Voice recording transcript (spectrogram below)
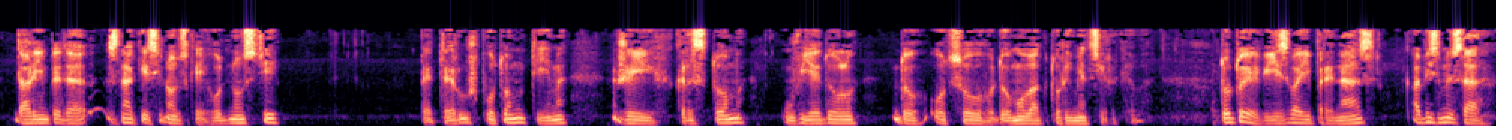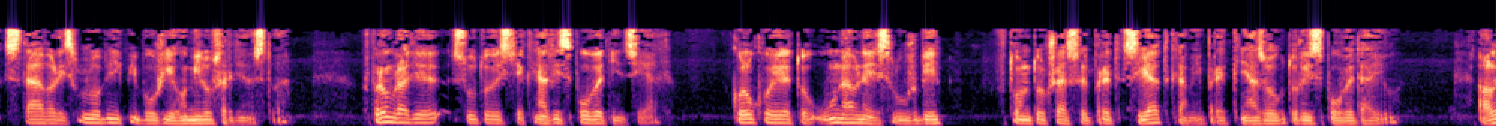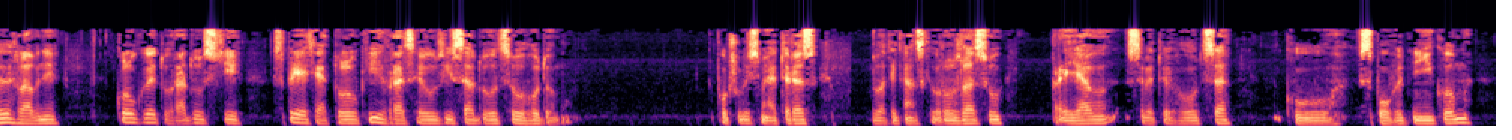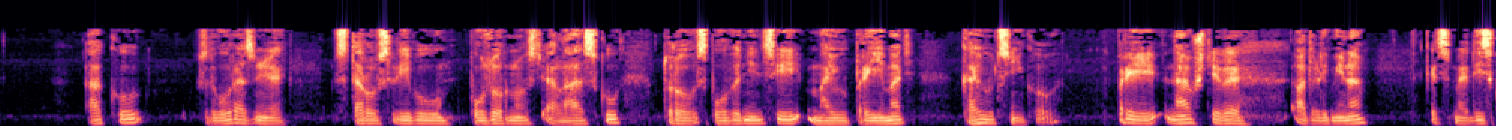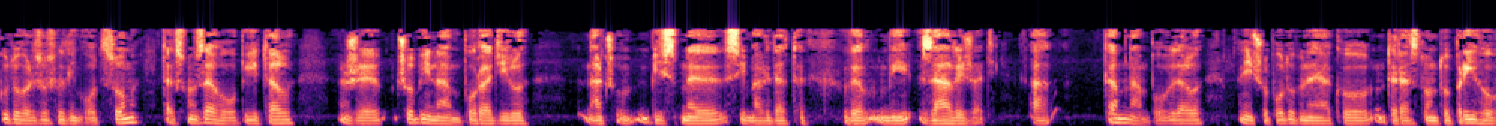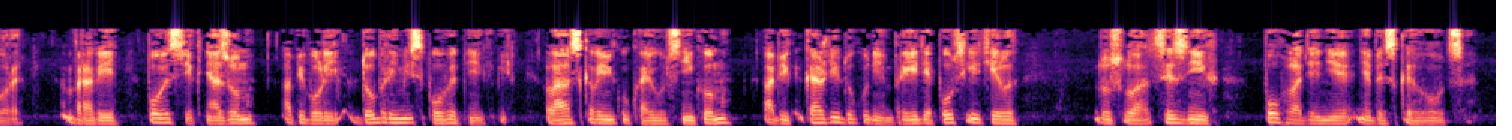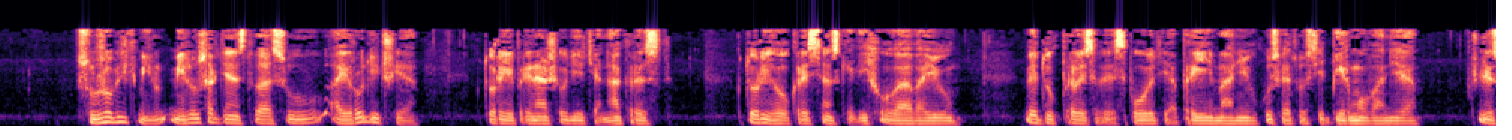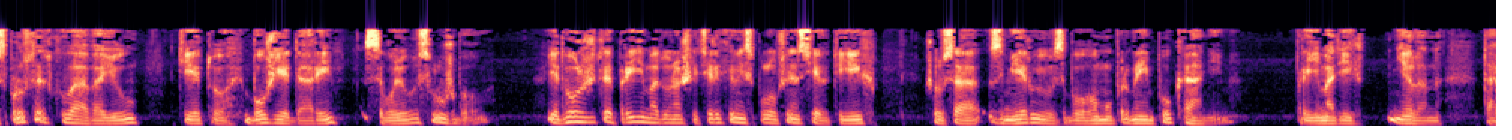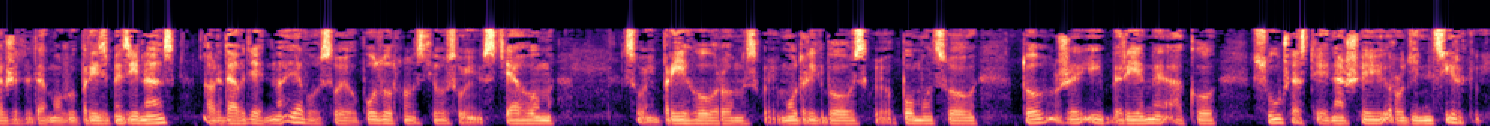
dal im teda znaky synovskej hodnosti, Peter už potom tým, že ich krstom uviedol do otcovho domova, ktorým je církev. Toto je výzva i pre nás, aby sme sa stávali služobníkmi Božieho milosrdenstva. V prvom rade sú to isté kňazi v spovedniciach. Koľko je to únavnej služby, v tomto čase pred sviatkami pre kňazov, ktorí spovedajú. Ale hlavne, koľko je to radosti z prijatia toľkých vracajúcich sa do otcovho domu. Počuli sme aj teraz z Vatikánskeho rozhlasu prejav svätého Otca ku spovedníkom, ako zdôrazňuje starostlivú pozornosť a lásku, ktorou spovedníci majú prijímať kajúcnikov. Pri návšteve Adlimina keď sme diskutovali so Svetým Otcom, tak som sa ho opýtal, že čo by nám poradil, na čo by sme si mali dať tak veľmi záležať. A tam nám povedal niečo podobné ako teraz v tomto príhovore. Vraví, povedzte kňazom, aby boli dobrými spovedníkmi, láskavými ku kajúcnikom, aby každý, dokud im príde, pocítil doslova cez nich pohľadenie nebeského Otca. Služobník milosrdenstva sú aj rodičia, ktorí prinášajú dieťa na krst, ktorí ho kresťansky vychovávajú, vedú k prvej svetej spovedi a prijímaniu, ku sviatosti birmovania, čiže sprostredkovávajú tieto Božie dary svojou službou. Je dôležité prijímať do našich cirkevných spoločenstiev tých, čo sa zmierujú s Bohom úprimným pokáním. Prijímať ich nielen tak, že teda môžu prísť medzi nás, ale dávať aj najavo svojou pozornosťou, svojim vzťahom, svojim príhovorom, svojou modlitbou, svojou pomocou, to, že ich berieme ako súčasť tej našej rodiny církvy.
